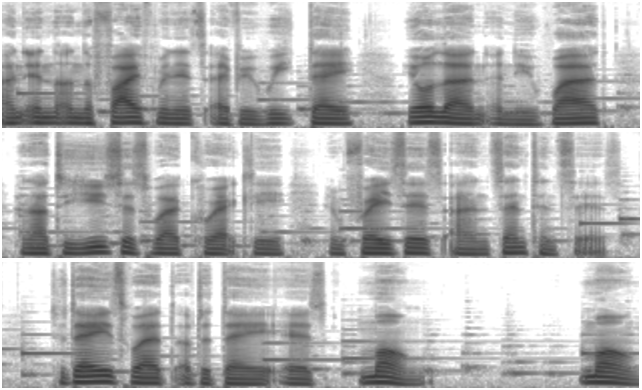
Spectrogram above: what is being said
and in under 5 minutes every weekday, you'll learn a new word and how to use this word correctly in phrases and sentences. Today's word of the day is meng. Meng,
